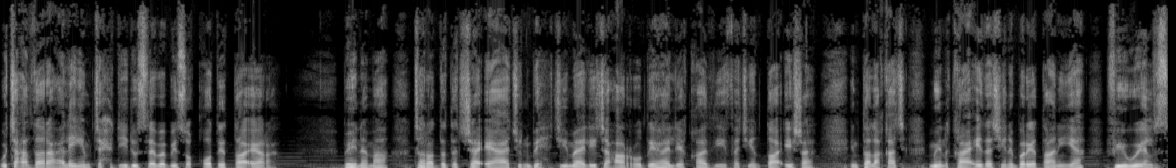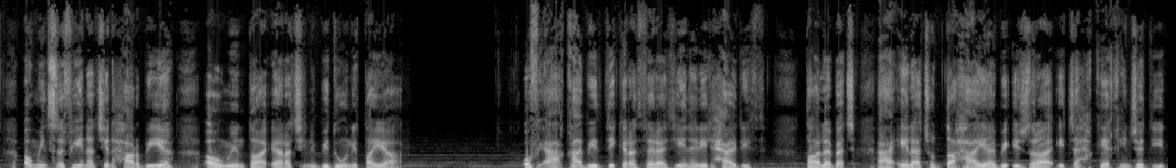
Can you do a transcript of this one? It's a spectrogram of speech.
وتعذر عليهم تحديد سبب سقوط الطائرة. بينما ترددت شائعات باحتمال تعرضها لقذيفة طائشة انطلقت من قاعدة بريطانية في ويلز أو من سفينة حربية أو من طائرة بدون طيار. وفي أعقاب الذكرى الثلاثين للحادث طالبت عائلات الضحايا بإجراء تحقيق جديد.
